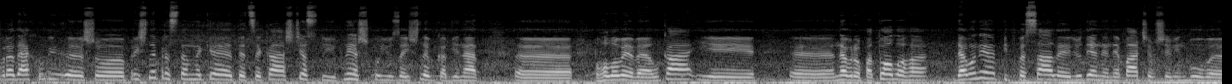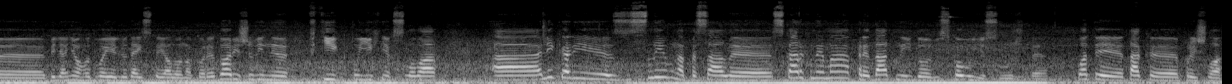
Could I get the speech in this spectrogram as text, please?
в Радехові, що прийшли представники ТЦК з чистою книжкою, зайшли в кабінет е, голови ВЛК і невропатолога, де вони підписали людини, не бачивши, він був е, біля нього двоє людей стояло на коридорі, що він е, втік по їхніх словах. А лікарі з слів написали: скарг нема, придатний до військової служби. От і так е, прийшло.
